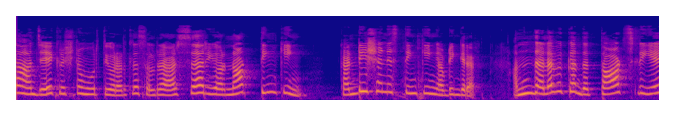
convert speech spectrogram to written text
தான் ஜெய கிருஷ்ணமூர்த்தி ஒரு இடத்துல சொல்கிறார் sir you are not thinking condition is thinking அப்படிங்கிறார். அந்த அளவுக்கு அந்த தாட்ஸ்லேயே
